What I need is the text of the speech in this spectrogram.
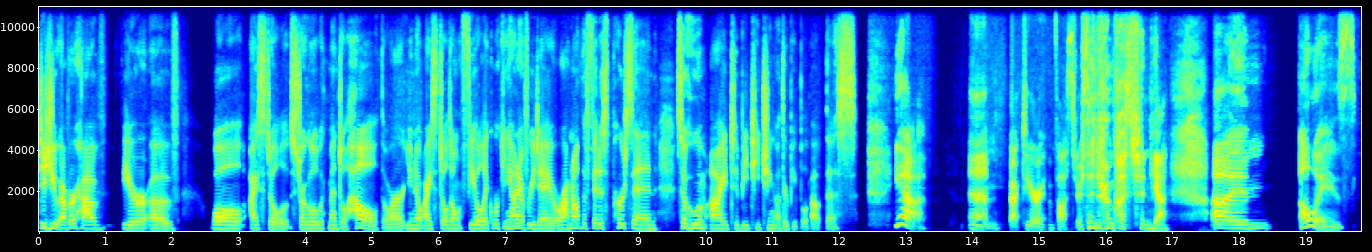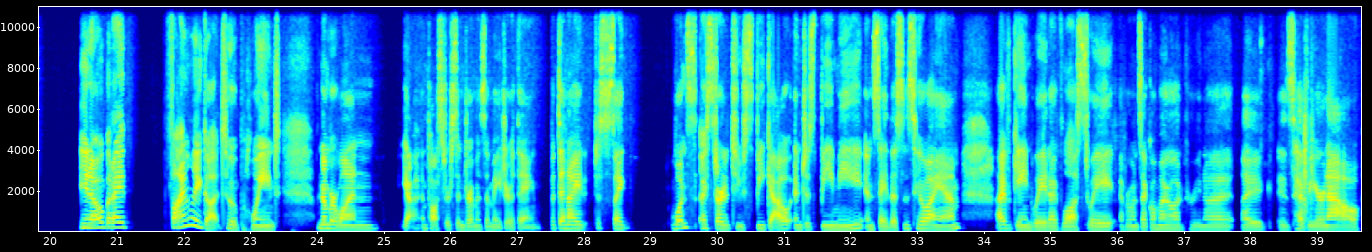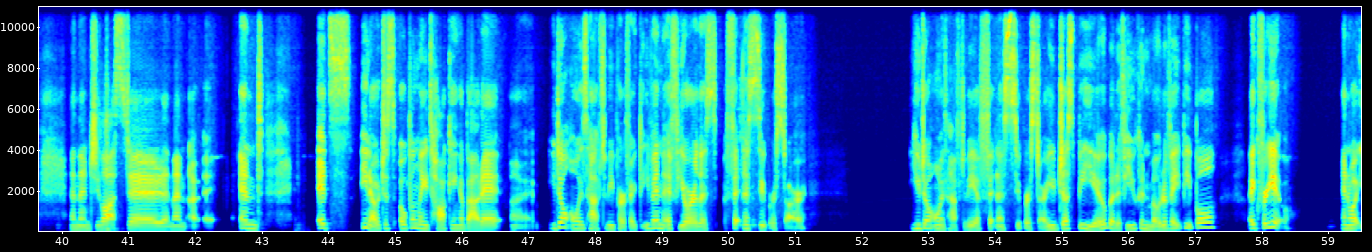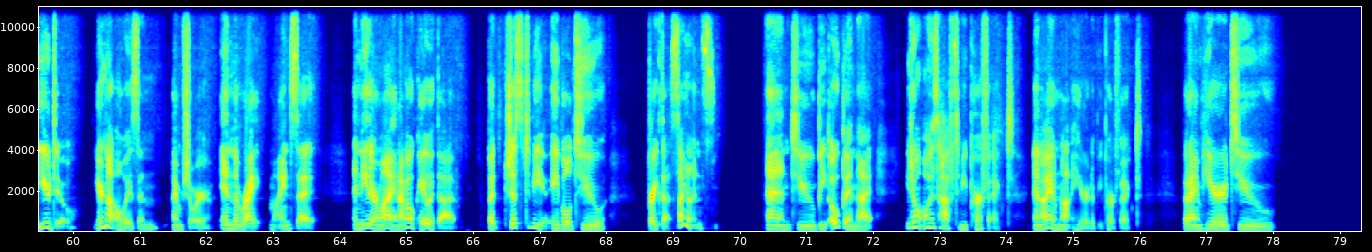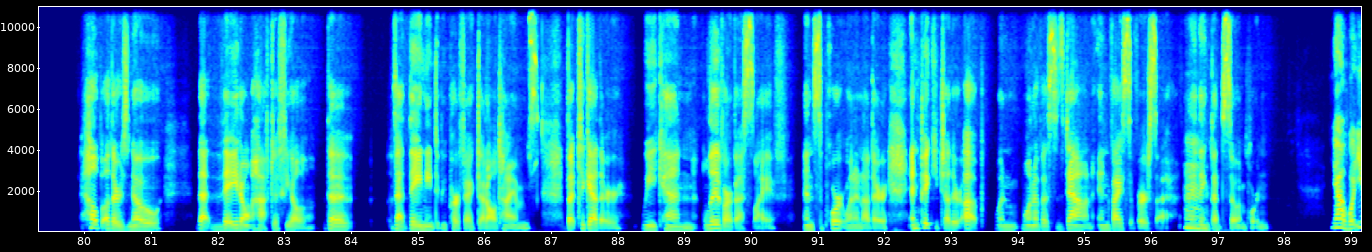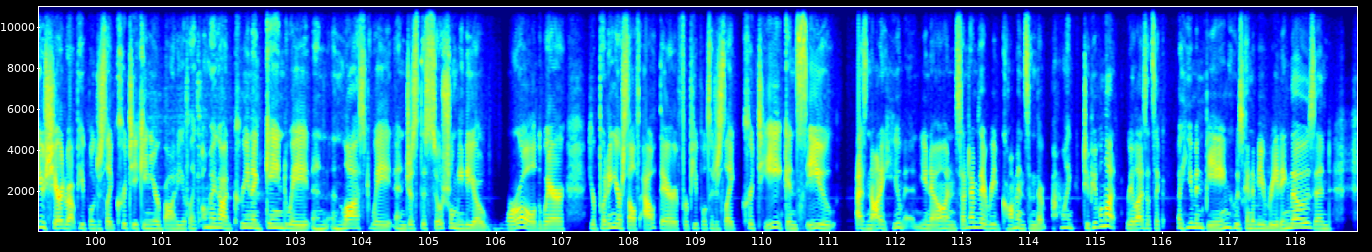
did you ever have fear of, well, I still struggle with mental health, or, you know, I still don't feel like working out every day, or I'm not the fittest person. So who am I to be teaching other people about this? Yeah. Um, back to your imposter syndrome question. Yeah. Um, always, you know, but I finally got to a point, number one, yeah, imposter syndrome is a major thing. But then I just like once I started to speak out and just be me and say, this is who I am, I've gained weight, I've lost weight. Everyone's like, oh my God, Karena like is heavier now. And then she lost it. And then, uh, and it's, you know, just openly talking about it. Uh, you don't always have to be perfect, even if you're this fitness superstar. You don't always have to be a fitness superstar. You just be you. But if you can motivate people, like for you, and what you do. You're not always in, I'm sure, in the right mindset. And neither am I. And I'm okay with that. But just to be able to break that silence and to be open that you don't always have to be perfect. And I am not here to be perfect, but I'm here to help others know that they don't have to feel the that they need to be perfect at all times, but together we can live our best life and support one another and pick each other up when one of us is down and vice versa. And mm. I think that's so important. Yeah, what you shared about people just like critiquing your body of like, oh my God, Karena gained weight and, and lost weight, and just the social media world where you're putting yourself out there for people to just like critique and see you as not a human, you know? And sometimes I read comments and I'm like, do people not realize that's like a human being who's going to be reading those and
